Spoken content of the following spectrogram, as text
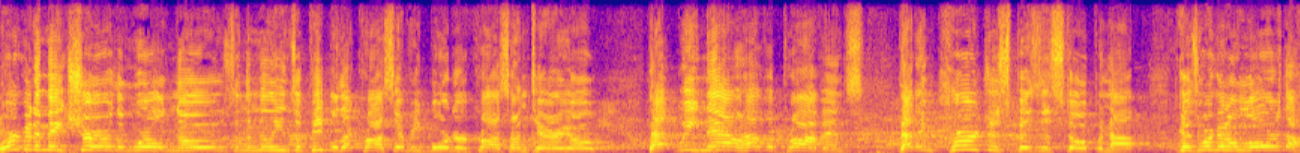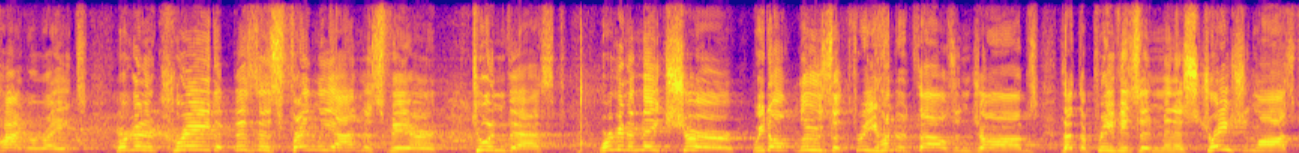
We're going to make sure the world knows and the millions of people that cross every border across Ontario that we now have a province that encourages business to open up because we're going to lower the hydro rates. We're going to create a business-friendly atmosphere to invest. We're going to make sure we don't lose the 300,000 jobs that the previous administration lost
